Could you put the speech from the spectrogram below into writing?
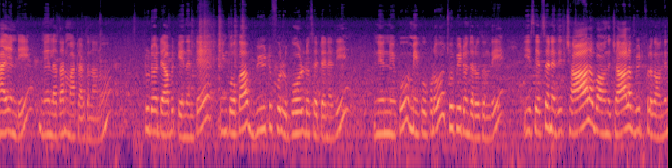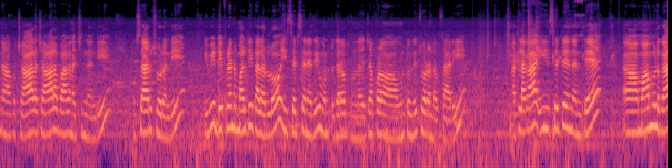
హాయ్ అండి నేను లతాని మాట్లాడుతున్నాను. టుడే టాపిక్ ఏంటంటే ఇంకొక బ్యూటిఫుల్ గోల్డ్ సెట్ అనేది నేను నీకు మీకు ఇప్పుడు చూపించడం జరుగుతుంది. ఈ సెట్స్ అనేది చాలా బాగుంది చాలా బ్యూటిఫుల్గా ఉంది. నాకు చాలా చాలా బాగా నచ్చిందండి. ఒకసారి చూడండి. ఇవి డిఫరెంట్ మల్టీ కలర్లో ఈ సెట్స్ అనేది జరుగుతుంది చెప్ప ఉంటుంది. చూడండి ఒకసారి. అట్లాగా ఈ సెట్ ఏంటంటే మామూలుగా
